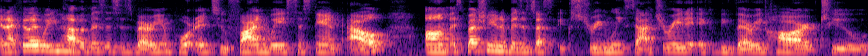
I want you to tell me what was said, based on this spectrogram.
And I feel like when you have a business, it's very important to find ways to stand out, um, especially in a business that's extremely saturated. It can be very hard to,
